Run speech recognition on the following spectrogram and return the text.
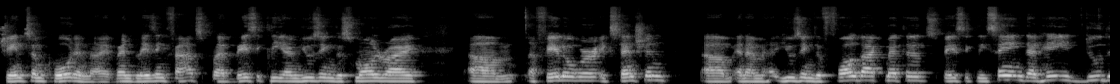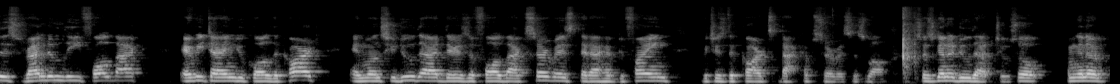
changed some code and I went blazing fast, but basically I'm using the SmallRye um, a failover extension. Um, and I'm using the fallback methods, basically saying that, hey, do this randomly fallback every time you call the cart. And once you do that, there's a fallback service that I have defined, which is the cart's backup service as well. So it's going to do that too. So I'm going to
